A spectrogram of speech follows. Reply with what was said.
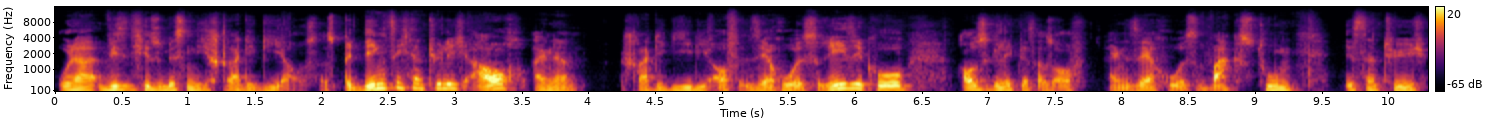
Oder wie sieht hier so ein bisschen die Strategie aus? Das bedingt sich natürlich auch eine Strategie, die auf sehr hohes Risiko ausgelegt ist, also auf ein sehr hohes Wachstum, ist natürlich,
